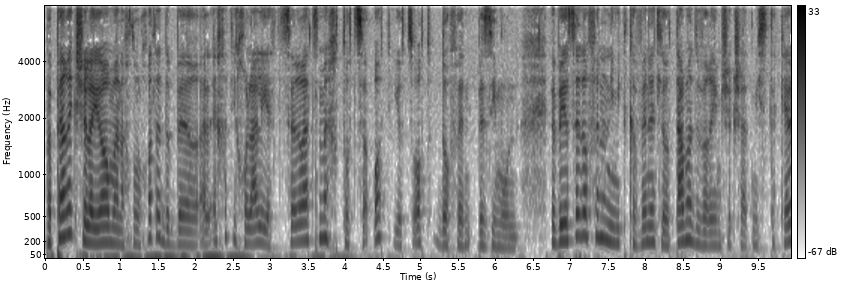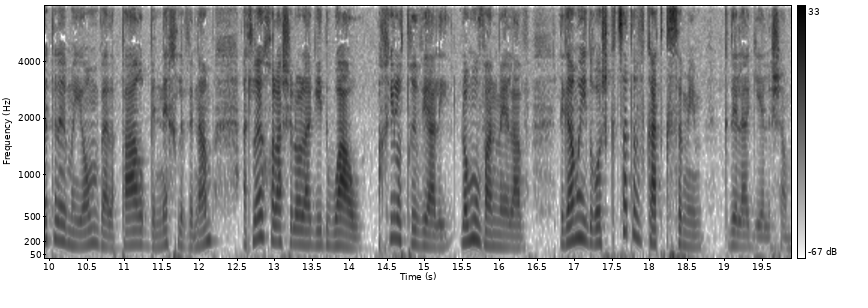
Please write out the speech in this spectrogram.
בפרק של היום אנחנו הולכות לדבר על איך את יכולה לייצר לעצמך תוצאות יוצאות דופן בזימון. וביוצא דופן אני מתכוונת לאותם הדברים שכשאת מסתכלת עליהם היום ועל הפער בינך לבינם, את לא יכולה שלא להגיד וואו, הכי לא טריוויאלי, לא מובן מאליו. לגמרי ידרוש קצת אבקת קסמים כדי להגיע לשם.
